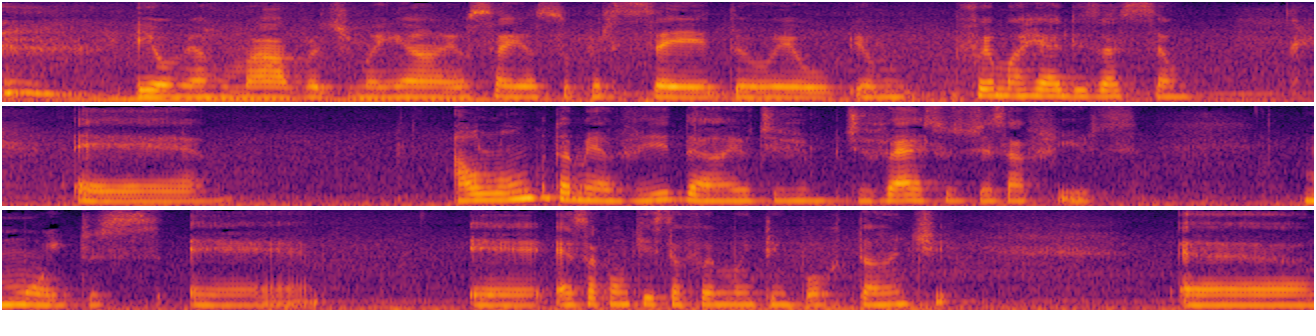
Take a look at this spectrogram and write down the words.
eu me arrumava de manhã, eu saía super cedo, eu, eu, foi uma realização. É, ao longo da minha vida, eu tive diversos desafios, muitos. É, é, essa conquista foi muito importante. É,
